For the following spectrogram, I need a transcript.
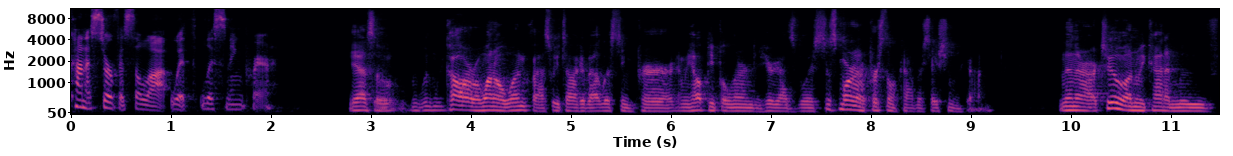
kind of surface a lot with listening prayer? Yeah, so when we call our 101 class, we talk about listening prayer and we help people learn to hear God's voice, just more in a personal conversation with God. And then in our 201, we kind of move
